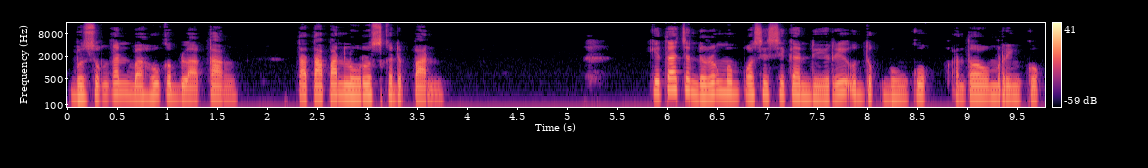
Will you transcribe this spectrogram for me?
busungkan bahu ke belakang, tatapan lurus ke depan. Kita cenderung memposisikan diri untuk bungkuk atau meringkuk.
